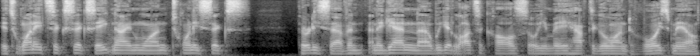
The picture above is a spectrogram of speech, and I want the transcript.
It's 1 891 2637. And again, uh, we get lots of calls, so you may have to go on to voicemail.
